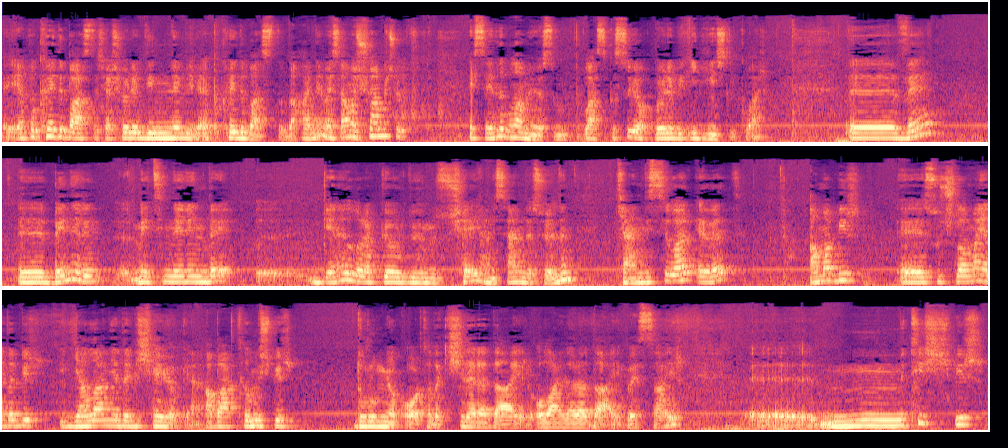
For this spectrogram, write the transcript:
E, yapı kredi bastı. Şöyle dinlenebilir. Yapı kredi bastı daha ne? Mesela ama şu an birçok eserini bulamıyorsun. Baskısı yok. Böyle bir ilginçlik var. E, ve e, Benner'in metinlerinde e, genel olarak gördüğümüz şey hani sen de söyledin kendisi var evet ama bir e, suçlama ya da bir yalan ya da bir şey yok yani abartılmış bir durum yok ortada kişilere dair olaylara dair vesaire E, müthiş bir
